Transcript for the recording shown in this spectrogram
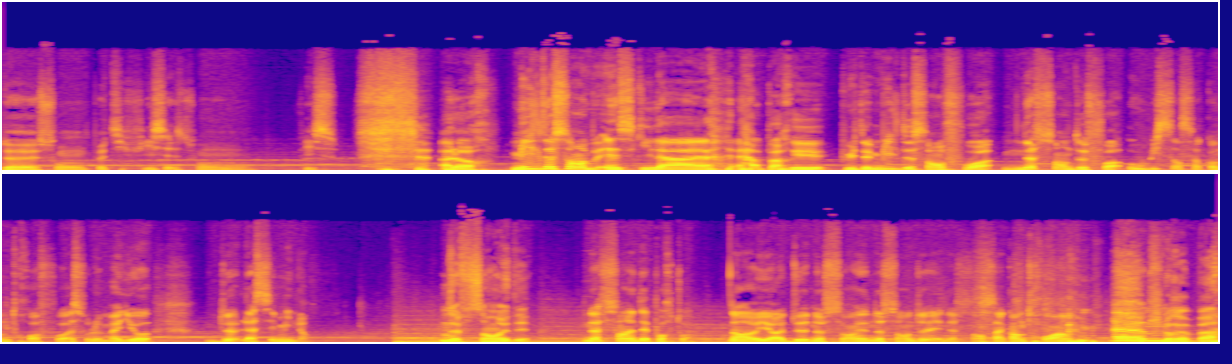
De son petit-fils et son fils. Alors, 1200, est-ce qu'il a apparu plus de 1200 fois, 902 fois ou 853 fois sur le maillot de l'AC Milan? 900 aidés. 900 indés pour toi. Non, il y a deux 900, hein, 902 et 953. hein. Euh, Je l'aurais pas.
